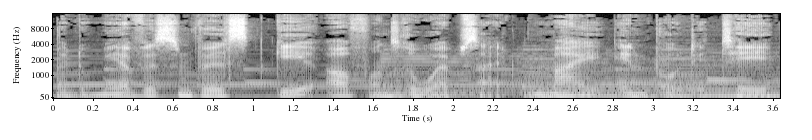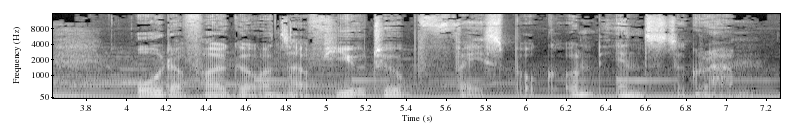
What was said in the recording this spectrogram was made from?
Wenn du mehr wissen willst, geh auf unsere Website myinput.it oder folge uns auf YouTube, Facebook und Instagram.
